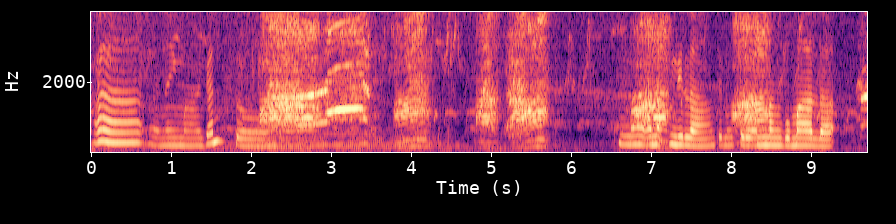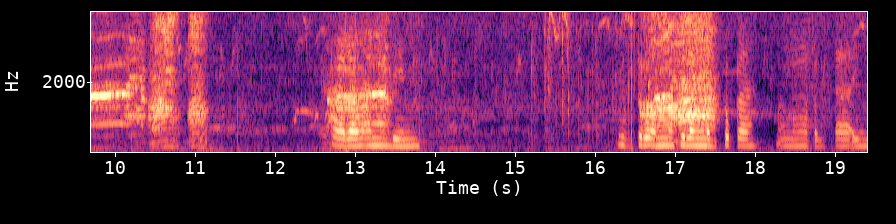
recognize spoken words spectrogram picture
Ah, ano yung Yung mga anak nila, tinuturuan ng gumala. Para ano din. Tinuturuan na silang magtuka ng mga pagkain.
